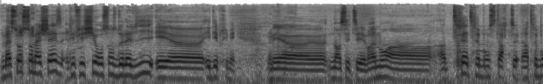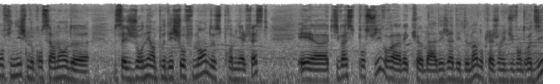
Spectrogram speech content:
m'asseoir sur ma chaise, réfléchir au sens de la vie et, euh, et déprimer. Mais euh, non, c'était vraiment un, un très très bon start, un très bon finish me concernant de, de cette journée un peu d'échauffement de ce premier Hellfest et euh, qui va se poursuivre avec bah, déjà dès demain, donc la journée du vendredi.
